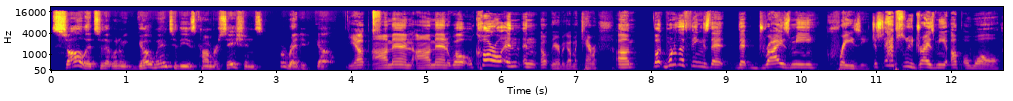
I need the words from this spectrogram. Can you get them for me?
solid so that when we go into these conversations, we're ready to go. Yep. Amen. Amen. Well, Karl, and, and oh, there we go, my camera. Um, but one of the things that that drives me crazy, just absolutely drives me up a wall,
